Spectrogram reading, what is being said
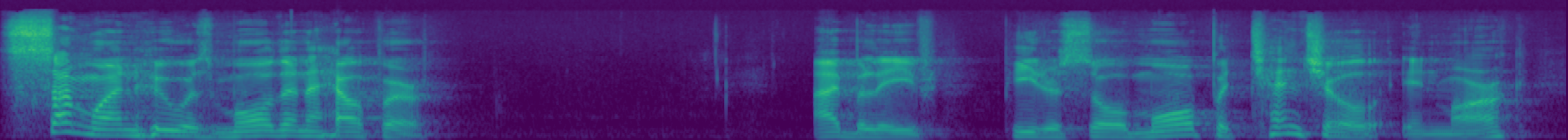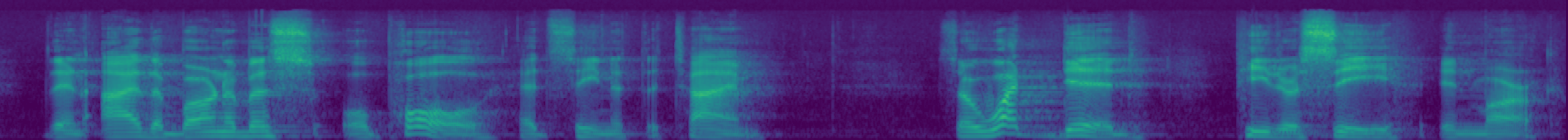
someone who was more than a helper. I believe Peter saw more potential in Mark than either Barnabas or Paul had seen at the time. So, what did Peter see in Mark?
